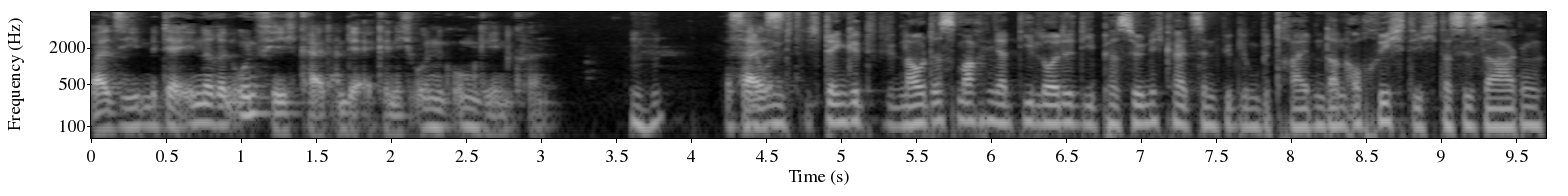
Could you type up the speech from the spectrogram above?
weil sie mit der inneren Unfähigkeit an der Ecke nicht umgehen können. Mhm. Das heißt, ja, und ich denke, genau das machen ja die Leute, die Persönlichkeitsentwicklung betreiben, dann auch richtig, dass sie sagen,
